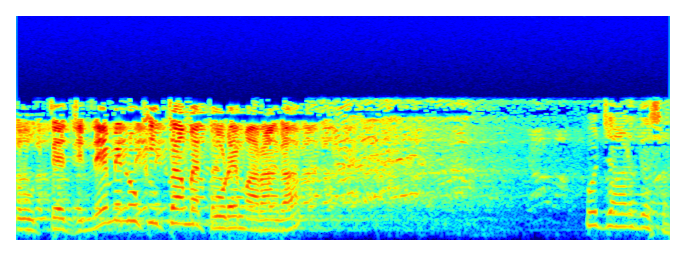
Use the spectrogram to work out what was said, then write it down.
تو اتنے جن مینو کیتا میں کوڑے مارا گا۔ وہ جان دے سن۔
